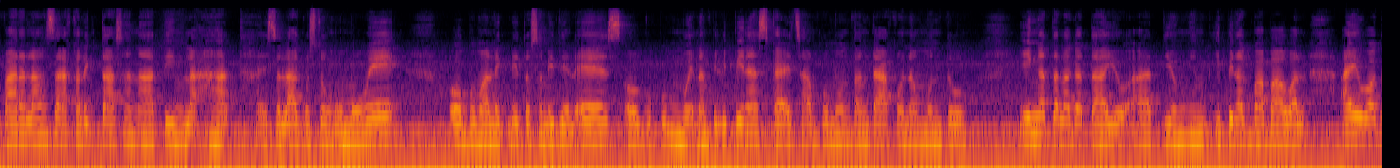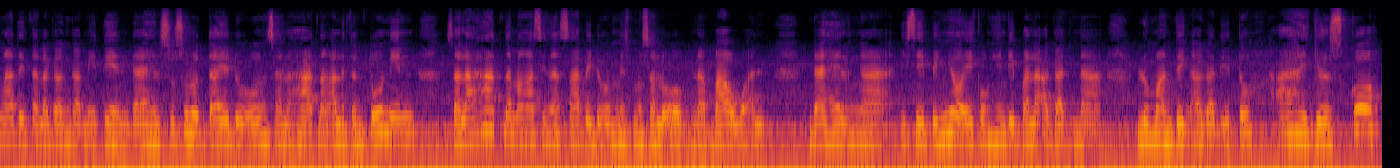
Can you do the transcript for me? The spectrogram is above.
Para lang sa kaligtasan nating lahat. Ay sa lahat gustong umuwi, o bumalik dito sa Middle East o umuwi ng Pilipinas kahit saan pumuntang dako ng mundo ingat talaga tayo at yung ipinagbabawal ay wag natin talagang gamitin. Dahil susunod tayo doon sa lahat ng alituntunin sa lahat ng mga sinasabi doon mismo sa loob na bawal. Dahil nga isipin nyo eh kung hindi pala agad na lumanding agad ito ay Diyos ko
